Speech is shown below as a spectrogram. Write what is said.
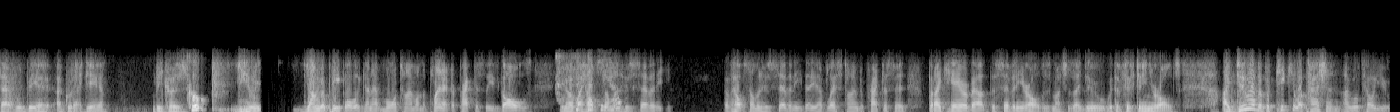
that would be a, a good idea because cool. you know younger people are going to have more time on the planet to practice these goals. You know, if I help someone yeah. who's 70, if I help someone who's 70, they have less time to practice it. But I care about the 70 year olds as much as I do with the 15 year olds. I do have a particular passion, I will tell you,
